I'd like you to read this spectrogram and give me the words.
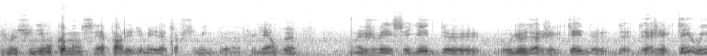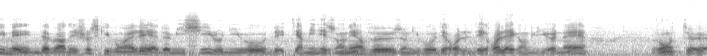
Je me suis dit, on commençait à parler des médiateurs chimiques de l'influx nerveux. Je vais essayer de, au lieu d'injecter, de- de- d'injecter, oui, mais d'avoir des choses qui vont aller à domicile au niveau des terminaisons nerveuses, au niveau des, des relais ganglionnaires, vont euh,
